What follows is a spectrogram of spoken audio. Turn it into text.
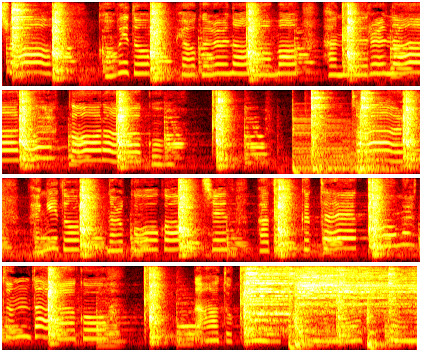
스쳐 거위도 벽을 넘어 하늘을 날을 거라고. 달팽이도 넓고 거친 바다 끝에 꿈을 둔다고. 나도 꿈을 꾸는 내도 꿈을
